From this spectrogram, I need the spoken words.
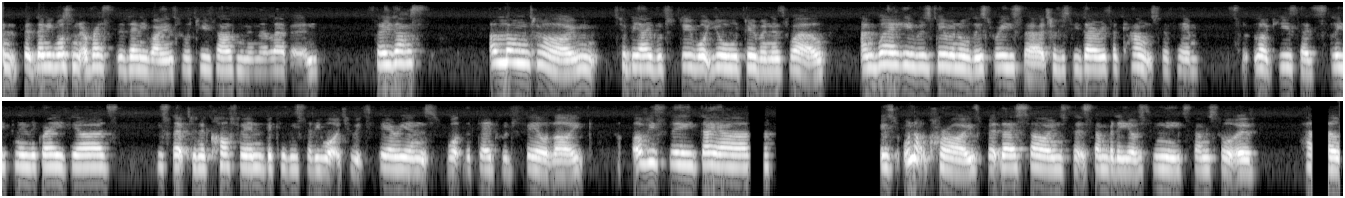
but then he wasn't arrested anyway until 2011. So that's a long time to be able to do what you're doing as well. And where he was doing all this research, obviously there is accounts of him, like you said, sleeping in the graveyards. He slept in a coffin because he said he wanted to experience what the dead would feel like. Obviously, they are, well, not cries, but they're signs that somebody obviously needs some sort of help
